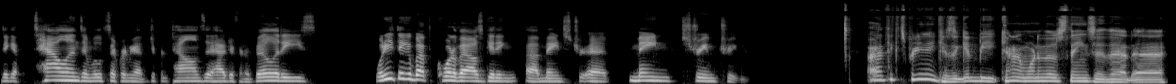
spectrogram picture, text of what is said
They got the talons, and it looks like we're gonna have different talons that have different abilities. What do you think about the Court of Owls getting uh, mainstream uh, mainstream treatment? I think it's pretty neat because it could be kind of one of those things that, uh,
